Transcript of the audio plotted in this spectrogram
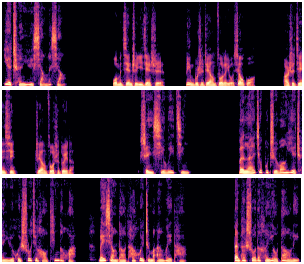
叶晨玉想了想，我们坚持一件事，并不是这样做了有效果，而是坚信这样做是对的。沈西微惊，本来就不指望叶晨玉会说句好听的话，没想到他会这么安慰他。但他说的很有道理，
